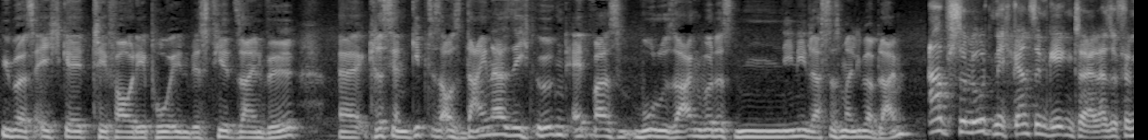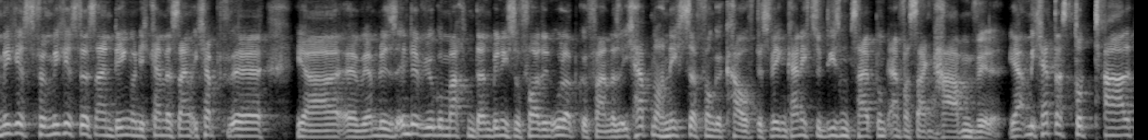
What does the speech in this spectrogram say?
übers Echtgeld TV Depot investiert sein will äh, Christian, gibt es aus deiner Sicht irgendetwas, wo du sagen würdest, nee, nee, lass das mal lieber bleiben? Absolut nicht, ganz im Gegenteil. Also für mich ist für mich ist das ein Ding und ich kann das sagen. Ich habe äh, ja, äh, wir haben dieses Interview gemacht und dann bin ich sofort in Urlaub gefahren. Also ich habe noch nichts davon gekauft, deswegen kann ich zu diesem Zeitpunkt einfach sagen, haben will. Ja, mich hat das total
